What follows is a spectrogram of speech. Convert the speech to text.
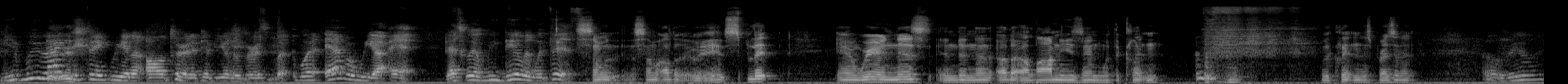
Yeah, We like to think we're in an alternative universe, but wherever we are at, that's where we dealing with this. Some some other it split, and we're in this, and then the other alumni is in with the Clinton, with Clinton as president. Oh, really?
